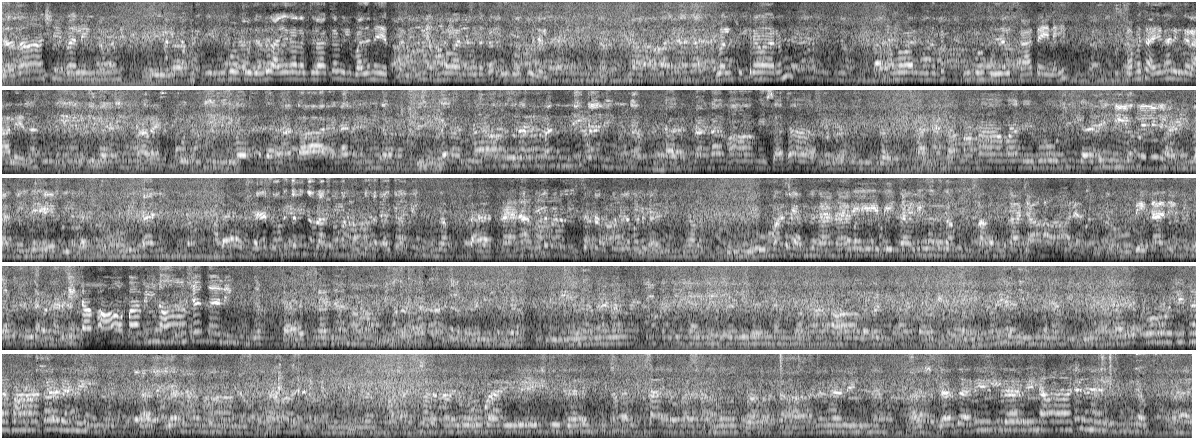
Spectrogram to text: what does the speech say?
సదాశివలింగం. కుంకుమ పూజలు అయ్యగారు వచ్చేదాకా వీళ్ళు భజన చేస్తారు. అమ్మవారి ముందట కుంకుమ పూజలు ఇవాళ శుక్రవారం. అమ్మవారి ముందట కుంకుమ పూజలు స్టార్ట్ అయినాయి. కాకపోతే అయ్యగారు ఇంకా రాలేదు నారాయణ ప్రణమామి సదా కనక మహామణిభూషితలింగం శోభితలింగం రా శోభనం ఒక్కసారి పైకి రా నిలబడాలి ఇస్తుంటారు ఒక్క నిలబడాలి కుమచంద్రనరేపితలింగం పంకజహారసుశోభితలింగం సంహృత పాప వినాశకలింగం తత్ప్రణమామి కోటి प्रभाकरणे परिवेष्टितरे सर्वसमुद्भवतारणलिङ्गम् अष्टदरिद्रविनाशनलिङ्गं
